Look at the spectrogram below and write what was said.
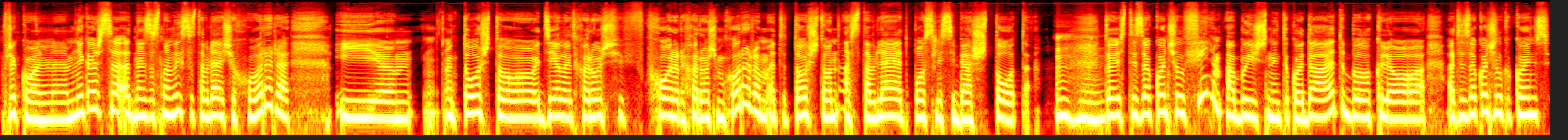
Прикольная. Мне кажется, одна из основных составляющих хоррора и эм, то, что делает хороший хоррор хорошим хоррором, это то, что он оставляет после себя что-то. Мгм. То есть ты закончил фильм обычный, такой, да, это было клево, а ты закончил какой-нибудь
